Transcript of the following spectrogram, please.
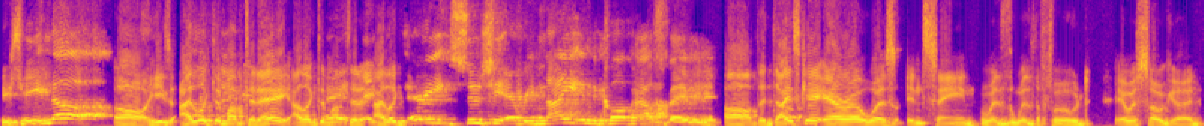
he's heating up. Oh, he's. I looked him up today. I looked him hey, up today. Hey, I looked. Eating sushi every night in the clubhouse, baby. Oh, the Daisuke era was insane with with the food. It was so good.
